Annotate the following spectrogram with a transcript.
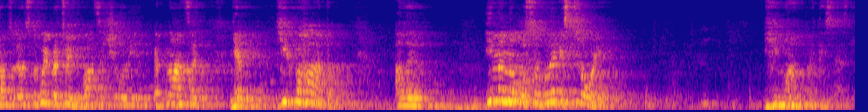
там з- тобою працює 20 чоловік, 15, я- їх багато. Але іменно особливість солі. Її мало, брати і сестри.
